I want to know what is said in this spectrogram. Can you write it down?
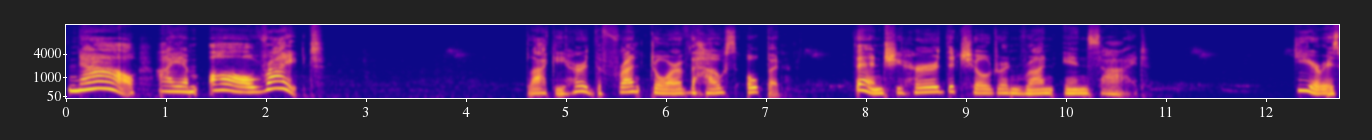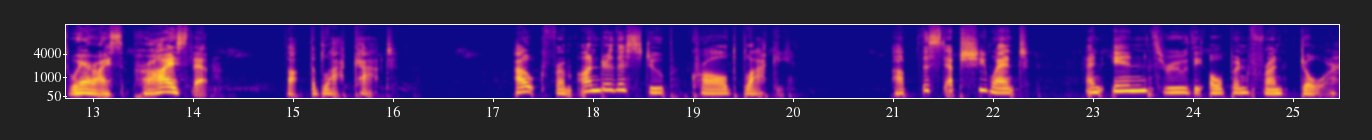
Now I am all right. Blackie heard the front door of the house open. Then she heard the children run inside. Here is where I surprise them, thought the black cat. Out from under the stoop crawled Blackie. Up the steps she went, and in through the open front door.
